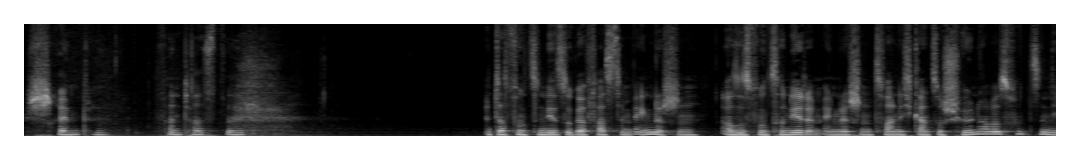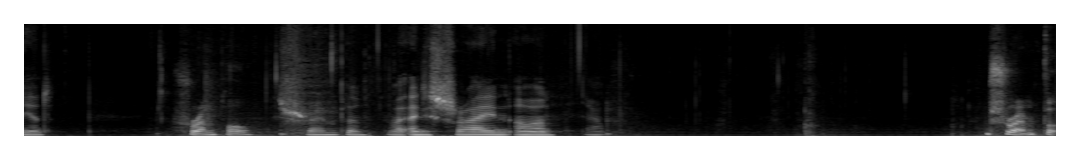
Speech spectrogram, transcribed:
Schrempel. Fantastisch. Das funktioniert sogar fast im Englischen. Also es funktioniert im Englischen. Zwar nicht ganz so schön, aber es funktioniert. Schrempel. Schrempel. Weil eigentlich Schrein, aber ja. Schrempel.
